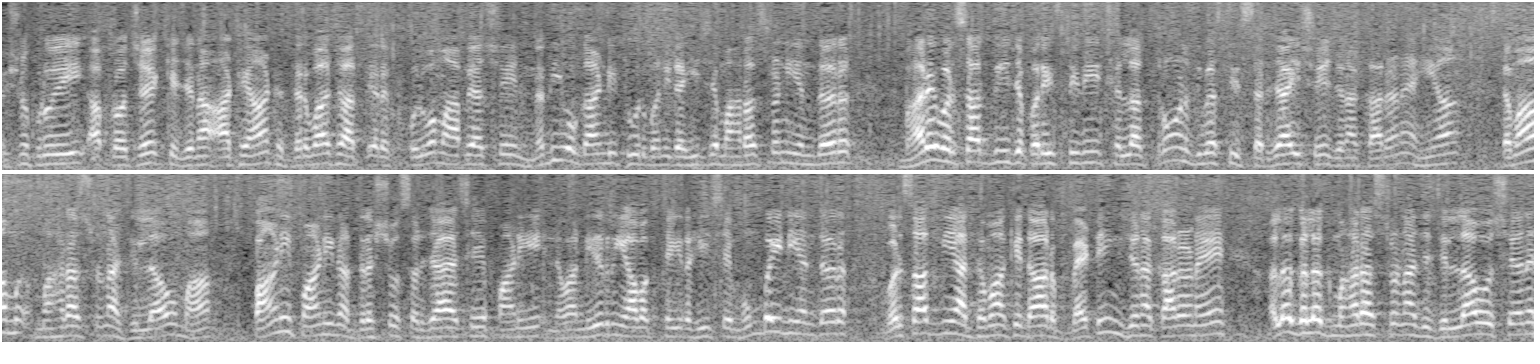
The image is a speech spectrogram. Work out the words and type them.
વિષ્ણુપુરી આ પ્રોજેક્ટ કે જેના આઠે આઠ દરવાજા અત્યારે ખોલવામાં આવ્યા છે. નદીઓ ગાંડી તૂર બની રહી છે. મહારાષ્ટ્રની અંદર ભારે વરસાદની જે પરિસ્થિતિ છેલ્લા ત્રણ દિવસથી સર્જાઈ છે. જેના કારણે અહીંયા તમામ મહારાષ્ટ્રના જિલ્લાઓમાં પાણી પાણીના દ્રશ્યો સર્જાયા છે. પાણી નવા નીરની આવક થઈ રહી છે. મુંબઈની અંદર વરસાદની આ ધમાકેદાર બેટિંગ જેના કારણે અલગ અલગ મહારાષ્ટ્રના જે જિલ્લાઓ છે અને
